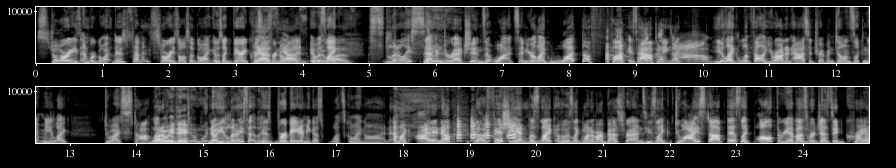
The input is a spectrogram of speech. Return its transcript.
stories. And we're going. There's seven stories also going. It was like very Christopher yes, Nolan. yes, it was like was. Literally seven directions at once, and you're like, "What the fuck is happening?" Like you like felt like you were on an acid trip, and Dylan's looking at me like. Do I stop? What do we do? No, he literally said his verbatim. He goes, "What's going on?" And like I didn't know. The officiant was like, who was like one of our best friends. He's like, "Do I stop this?" Like all three of us were just in crisis.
